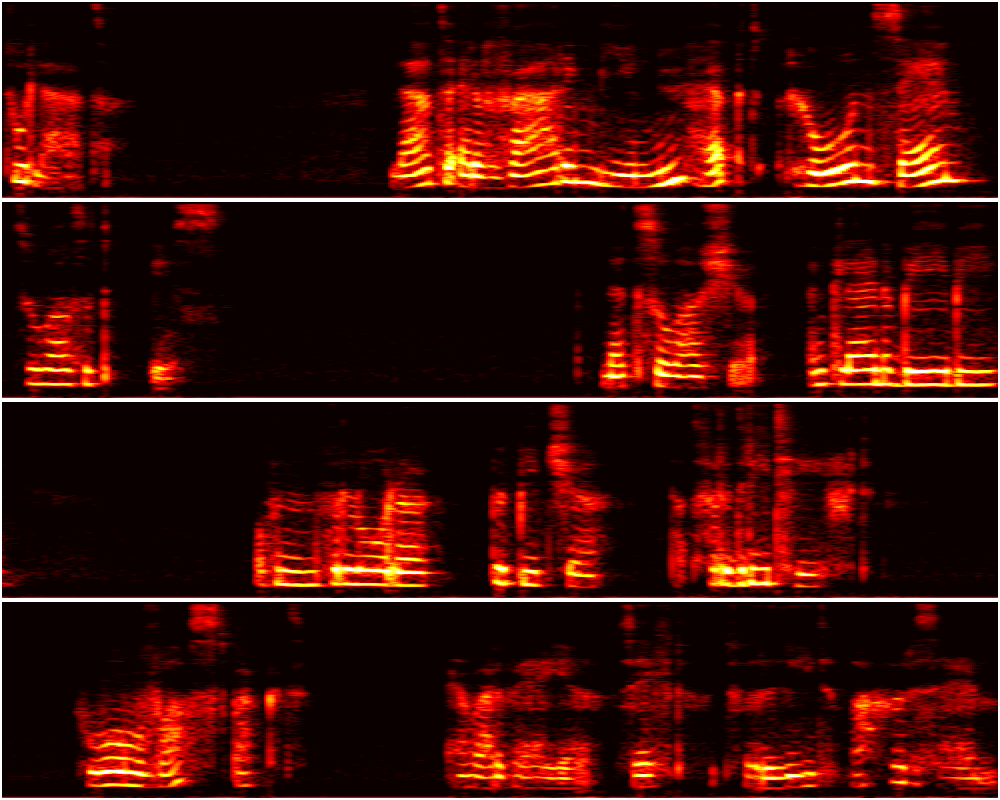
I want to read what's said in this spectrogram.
toelaten. Laat de ervaring die je nu hebt gewoon zijn zoals het is. Net zoals je een kleine baby of een verloren puppietje dat verdriet heeft, gewoon vastpakt en waarbij je zegt, verdriet mag er zijn,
